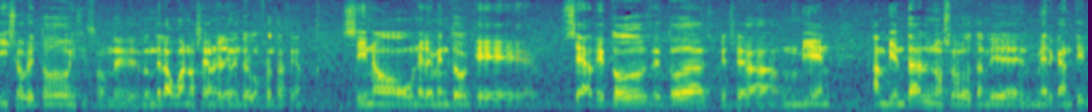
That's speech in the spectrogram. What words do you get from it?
y sobre todo, insisto, donde, donde el agua no sea un elemento de confrontación, sino un elemento que sea de todos, de todas, que sea un bien ambiental, no solo también mercantil,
